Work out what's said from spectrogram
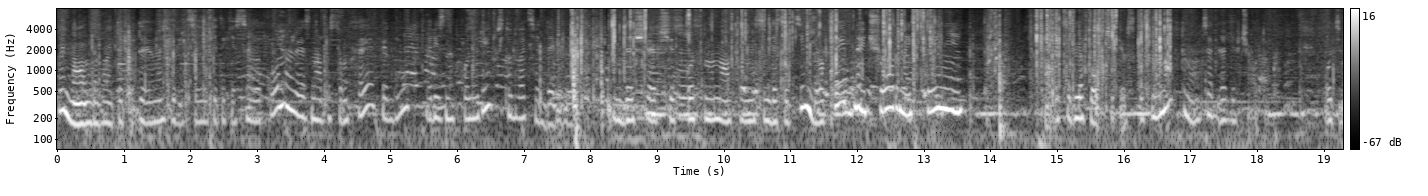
Пенал, давайте подивимось. Дивіться, які такі силиконові з написом Happy, Good, різних кольорів 129. Дешевші з космонавтами 77, блакитний, чорний, синій. А оце для хлопчиків з космонавтами, а це для дівчаток. Потім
